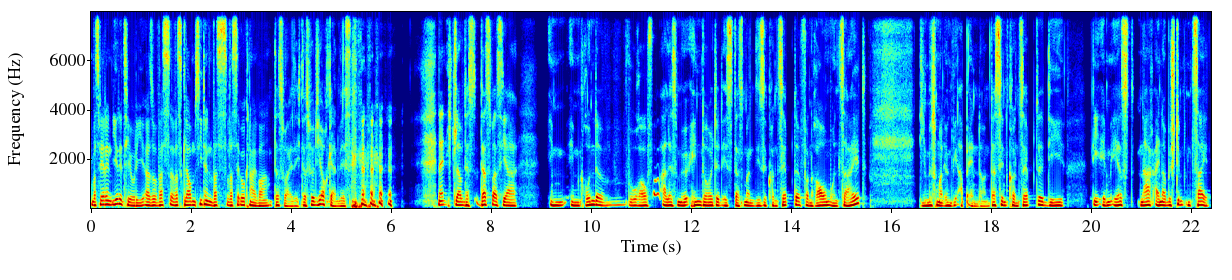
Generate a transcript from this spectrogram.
Was wäre denn Ihre Theorie? Also was, was glauben Sie denn, was, was der Urknall war? Das weiß ich. Das würde ich auch gern wissen. Nein, ich glaube, dass das, was ja im, im Grunde, worauf alles hindeutet, ist, dass man diese Konzepte von Raum und Zeit, die muss man irgendwie abändern. Das sind Konzepte, die, die eben erst nach einer bestimmten Zeit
